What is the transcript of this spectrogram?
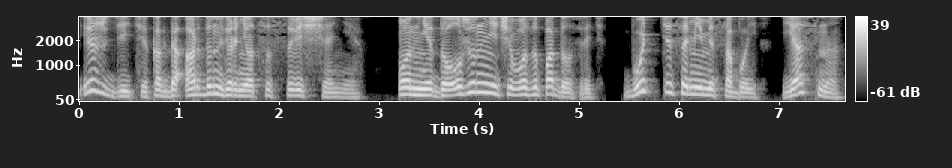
и ждите, когда Арден вернется с совещания. Он не должен ничего заподозрить. Будьте самими собой, ясно?»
